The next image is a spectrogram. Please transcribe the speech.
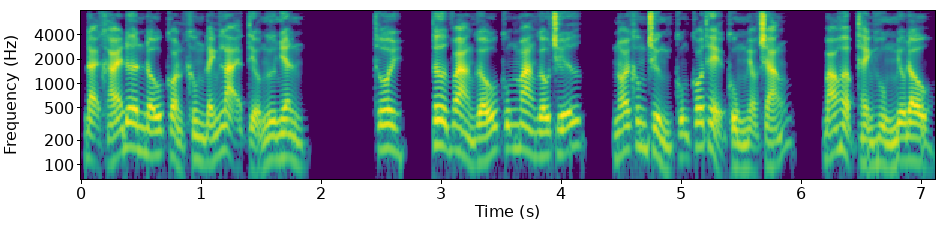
đại khái đơn đấu còn không đánh lại tiểu ngư nhân. Thôi, tơ vàng gấu cũng mang gấu chữ, nói không chừng cũng có thể cùng mèo trắng, báo hợp thành hùng miêu đâu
